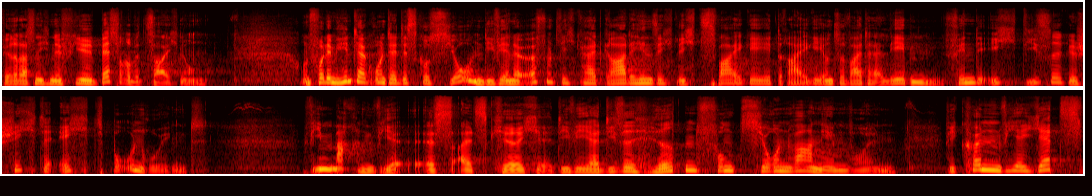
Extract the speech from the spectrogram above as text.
Wäre das nicht eine viel bessere Bezeichnung? Und vor dem Hintergrund der Diskussionen, die wir in der Öffentlichkeit gerade hinsichtlich 2G, 3G und so weiter erleben, finde ich diese Geschichte echt beunruhigend. Wie machen wir es als Kirche, die wir ja diese Hirtenfunktion wahrnehmen wollen? Wie können wir jetzt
